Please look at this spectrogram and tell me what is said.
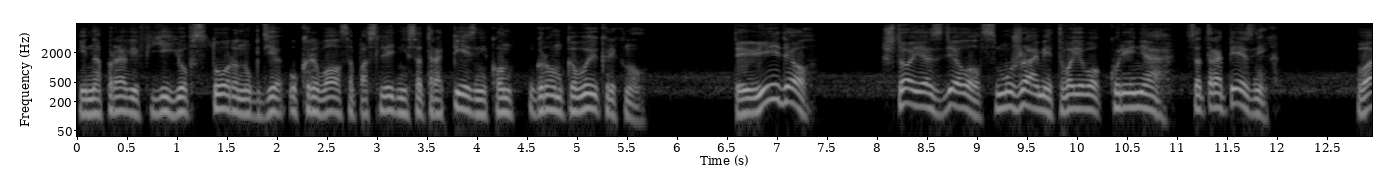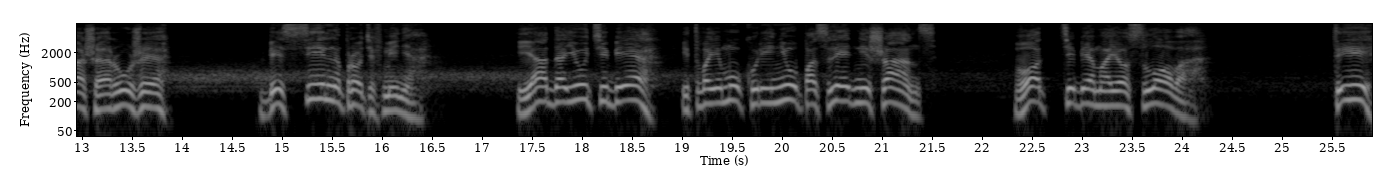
и направив ее в сторону, где укрывался последний сотрапезник, он громко выкрикнул. «Ты видел, что я сделал с мужами твоего куреня, сотрапезник? Ваше оружие бессильно против меня. Я даю тебе и твоему куреню последний шанс. Вот тебе мое слово. Ты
